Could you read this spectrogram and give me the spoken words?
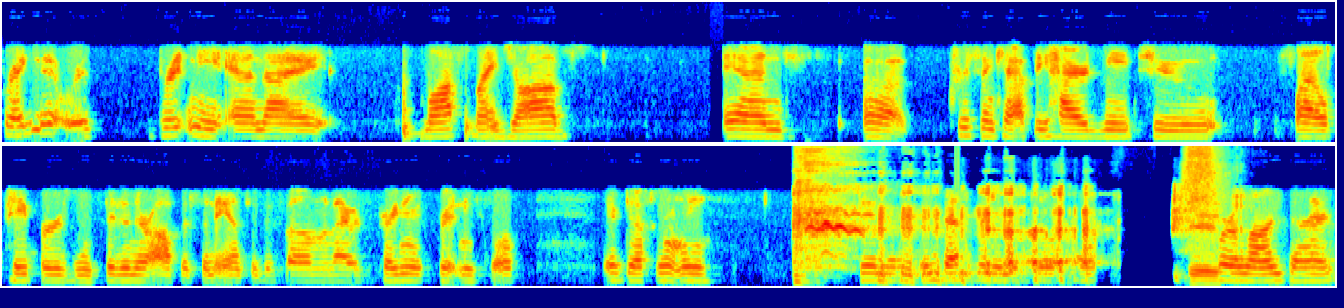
pregnant with Brittany, and I lost my job. And uh, Kris and Kathy hired me to file papers and sit in their office and answer the phone when I was pregnant with Brittany. So they've definitely been an investment in the field Dude, for a long time.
